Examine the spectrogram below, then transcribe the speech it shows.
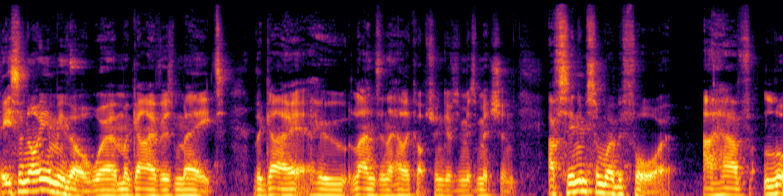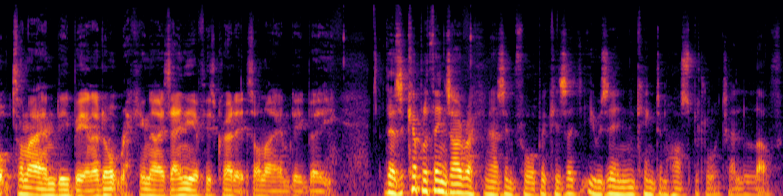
It's annoying me though, where MacGyver's mate, the guy who lands in the helicopter and gives him his mission, I've seen him somewhere before. I have looked on IMDb and I don't recognise any of his credits on IMDb. There's a couple of things I recognise him for because he was in Kingdom Hospital, which I love,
